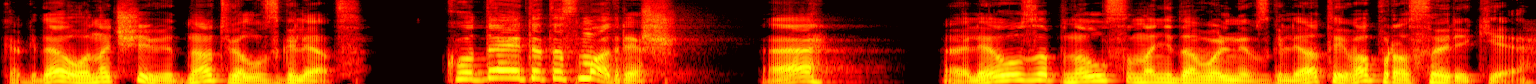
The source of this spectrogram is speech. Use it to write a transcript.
когда он, очевидно, отвёл взгляд. «Куда это ты смотришь?» «А?» Лео запнулся на недовольный взгляд и вопрос Эрики.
